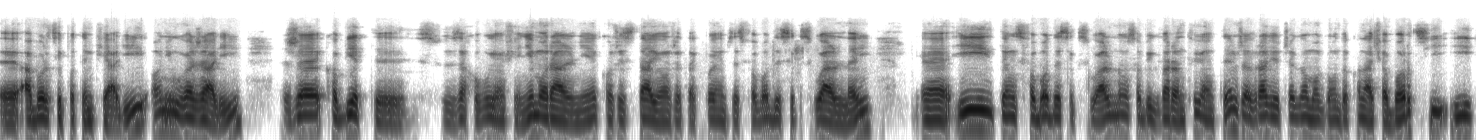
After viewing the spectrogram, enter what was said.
e, aborcję potępiali. Oni uważali, że kobiety zachowują się niemoralnie, korzystają, że tak powiem, ze swobody seksualnej e, i tę swobodę seksualną sobie gwarantują tym, że w razie czego mogą dokonać aborcji i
